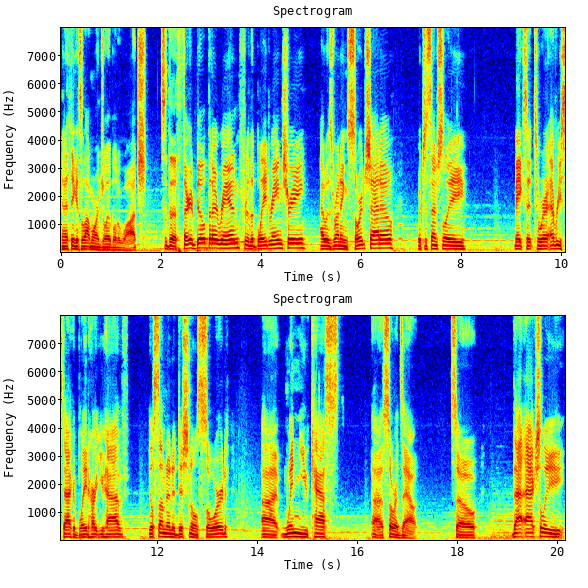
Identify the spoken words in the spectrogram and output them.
and I think it's a lot more enjoyable to watch. So the third build that I ran for the Blade Rain tree, I was running Sword Shadow, which essentially makes it to where every stack of Blade Heart you have, you'll summon an additional sword uh, when you cast uh, swords out. So that actually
